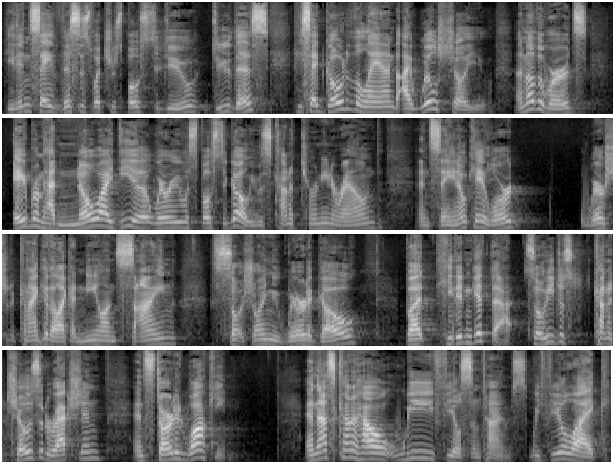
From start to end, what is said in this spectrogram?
He didn't say, This is what you're supposed to do. Do this. He said, Go to the land I will show you. In other words, Abram had no idea where he was supposed to go. He was kind of turning around and saying, Okay, Lord, where should, can I get a, like a neon sign showing me where to go? But he didn't get that. So he just kind of chose a direction and started walking. And that's kind of how we feel sometimes. We feel like,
